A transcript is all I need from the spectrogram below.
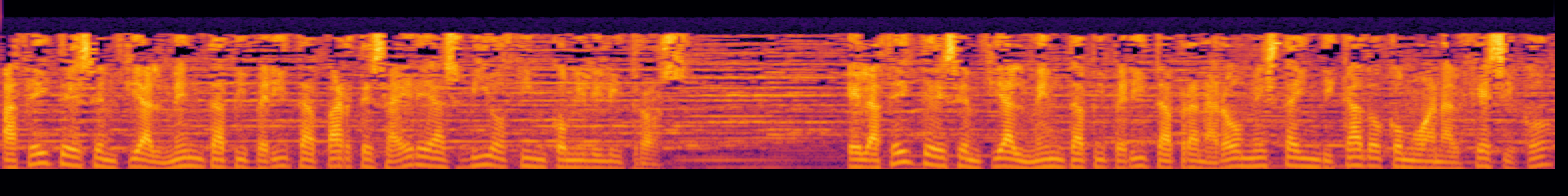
Aceite esencial menta piperita partes aéreas bio 5 ml. El aceite esencial menta piperita pranarom está indicado como analgésico,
